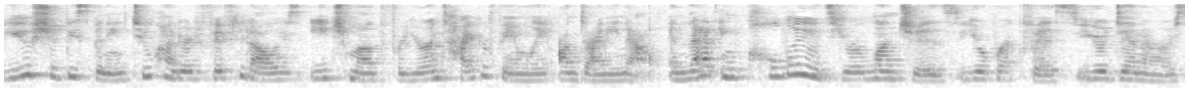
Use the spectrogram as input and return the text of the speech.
you should be spending $250 each month for your entire family on dining out. And that includes your lunches, your breakfasts, your dinners,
